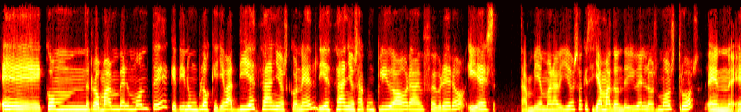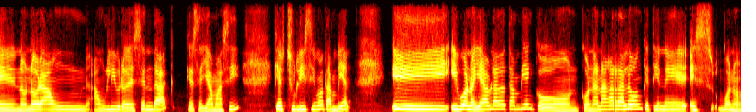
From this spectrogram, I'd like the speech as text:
Eh, con Román Belmonte, que tiene un blog que lleva 10 años con él, 10 años ha cumplido ahora en febrero y es también maravilloso, que se llama Donde viven los monstruos, en, en honor a un, a un libro de Sendak, que se llama así, que es chulísimo también. Y, bueno, ya he hablado también con, con Ana Garralón, que tiene, es, bueno,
